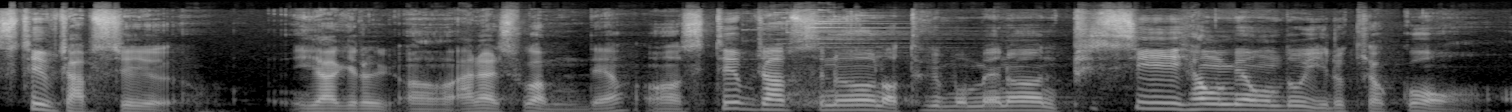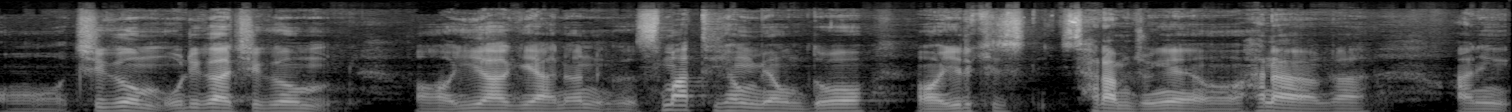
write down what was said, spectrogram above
스티브 잡스 이야기를 어, 안 할 수가 없는데요. 어, 스티브 잡스는 어떻게 보면은 PC 혁명도 일으켰고 어, 지금 우리가 지금 어, 이야기하는 그 스마트 혁명도 어, 일으킨 사람 중에 어, 하나가 아니,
